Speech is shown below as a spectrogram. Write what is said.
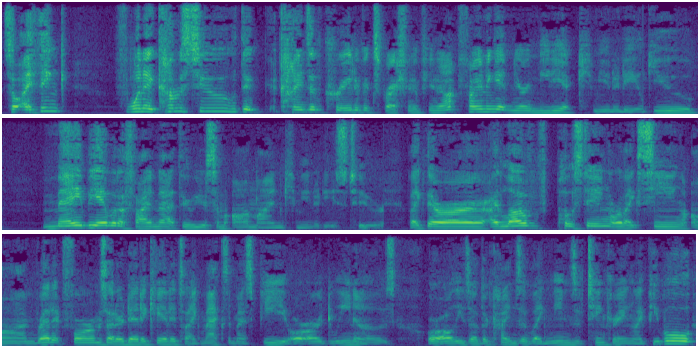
So I think when it comes to the kinds of creative expression, if you're not finding it in your immediate community, you may be able to find that through some online communities too. Like there are, I love posting or like seeing on Reddit forums that are dedicated to like Max/MSP or Arduino's or all these other kinds of like means of tinkering. Like people,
